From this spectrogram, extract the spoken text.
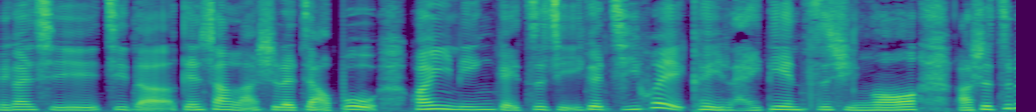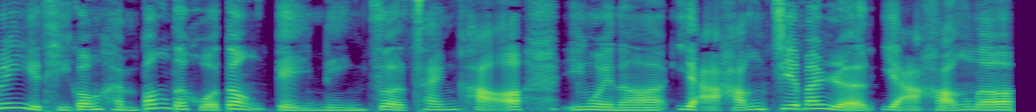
没关系，记得跟上老师的脚步。不，欢迎您给自己一个机会，可以来电咨询哦。老师这边也提供很棒的活动给您做参考，因为呢，亚航接班人亚航呢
